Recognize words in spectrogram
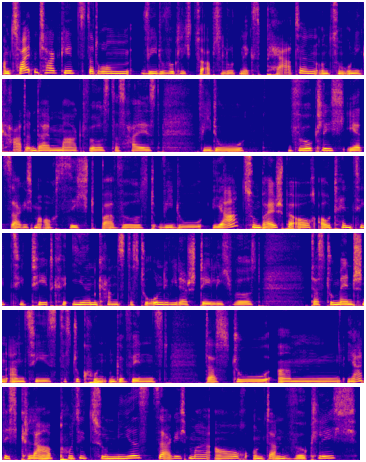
Am zweiten Tag geht es darum, wie du wirklich zur absoluten Expertin und zum Unikat in deinem Markt wirst. Das heißt, wie du wirklich jetzt, sage ich mal, auch sichtbar wirst, wie du ja zum Beispiel auch Authentizität kreieren kannst, dass du unwiderstehlich wirst, dass du Menschen anziehst, dass du Kunden gewinnst, dass du ähm, ja dich klar positionierst, sage ich mal auch, und dann wirklich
